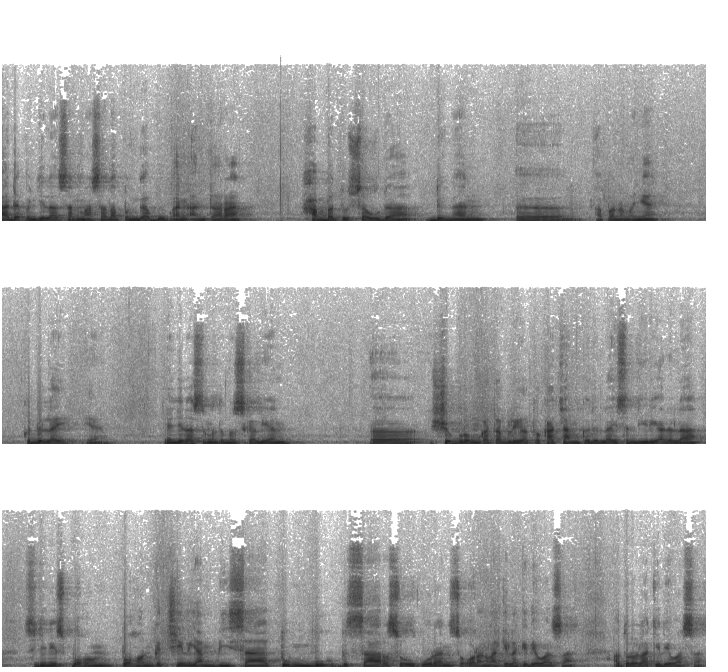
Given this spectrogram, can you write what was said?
ada penjelasan masalah penggabungan antara habbatus sauda dengan uh, apa namanya? kedelai ya. Yang jelas teman-teman sekalian uh, syubrum kata beliau atau kacang kedelai sendiri adalah sejenis pohon pohon kecil yang bisa tumbuh besar seukuran seorang laki-laki dewasa atau lelaki dewasa.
